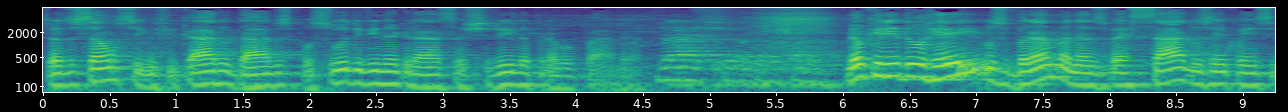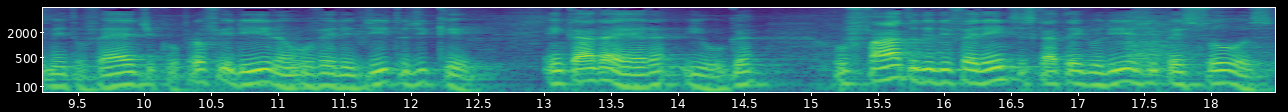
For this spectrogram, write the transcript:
Tradução, significado dados por sua divina graça, Srila Prabhupada. Meu querido rei, os brahmanas versados em conhecimento védico proferiram o veredito de que, em cada era, yuga, o fato de diferentes categorias de pessoas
